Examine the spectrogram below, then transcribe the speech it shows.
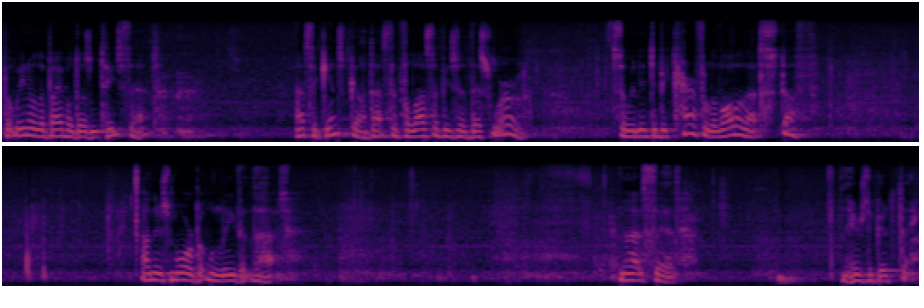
But we know the Bible doesn't teach that. That's against God. That's the philosophies of this world. So we need to be careful of all of that stuff. And there's more, but we'll leave it that. Not said. And here's the good thing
